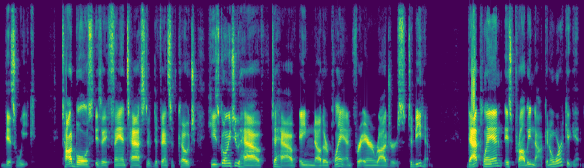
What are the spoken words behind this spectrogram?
this week. Todd Bowles is a fantastic defensive coach. He's going to have to have another plan for Aaron Rodgers to beat him. That plan is probably not going to work again.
